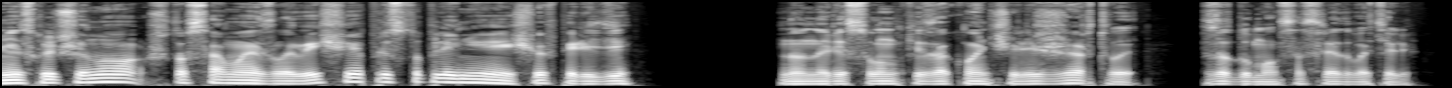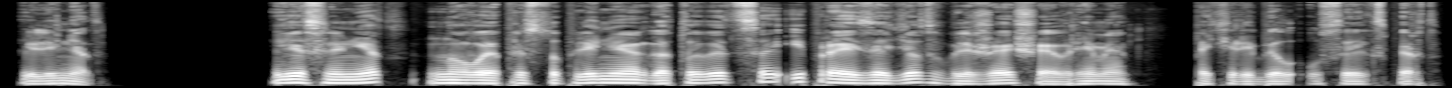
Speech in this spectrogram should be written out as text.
Не исключено, что самое зловещее преступление еще впереди. Но на рисунке закончились жертвы, задумался следователь. Или нет? Если нет, новое преступление готовится и произойдет в ближайшее время, потеребил усы эксперт.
